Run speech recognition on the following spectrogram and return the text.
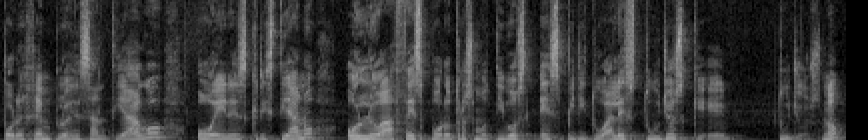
por ejemplo, en Santiago, o eres cristiano, o lo haces por otros motivos espirituales tuyos que tuyos, ¿no?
